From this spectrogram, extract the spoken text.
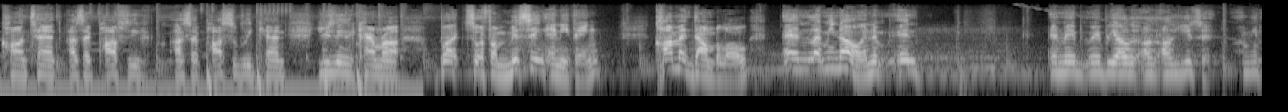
content as I possibly as I possibly can using the camera. But so if I'm missing anything comment down below and let me know. And and and maybe maybe I'll I'll, I'll use it. I mean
